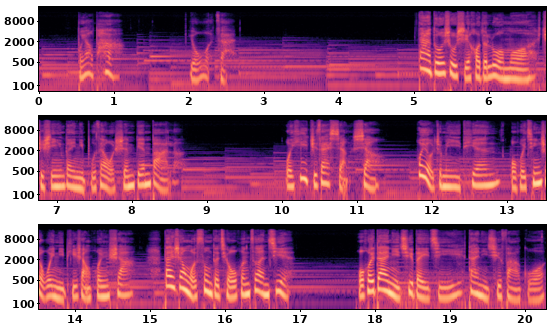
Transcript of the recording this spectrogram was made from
“不要怕，有我在”。大多数时候的落寞，只是因为你不在我身边罢了。我一直在想象，会有这么一天，我会亲手为你披上婚纱，戴上我送的求婚钻戒。我会带你去北极，带你去法国，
